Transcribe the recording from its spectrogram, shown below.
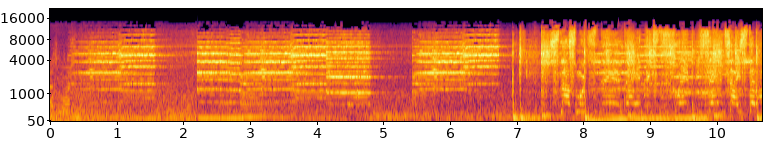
возможно. С нас мульт, да, это своим писельца и старался.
